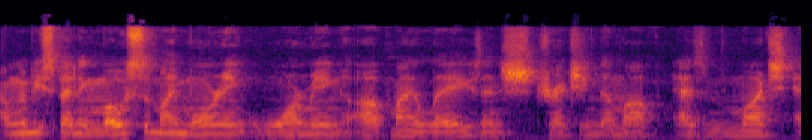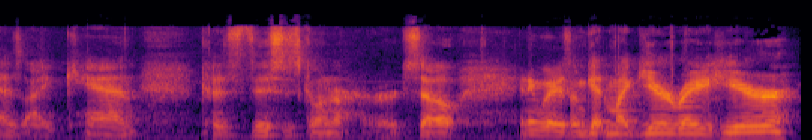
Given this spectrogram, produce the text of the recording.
I'm going to be spending most of my morning warming up my legs and stretching them up as much as I can because this is going to hurt. So, anyways, I'm getting my gear right here.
